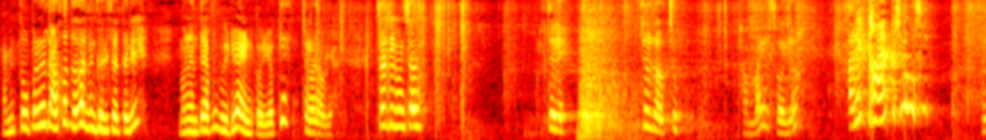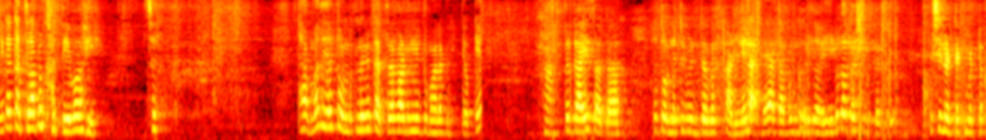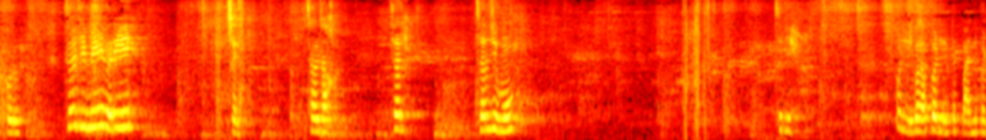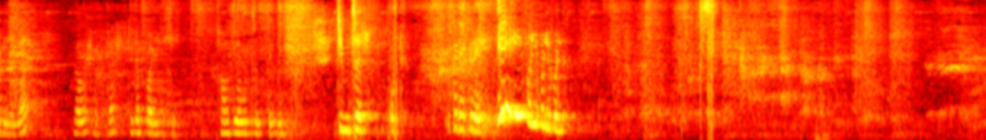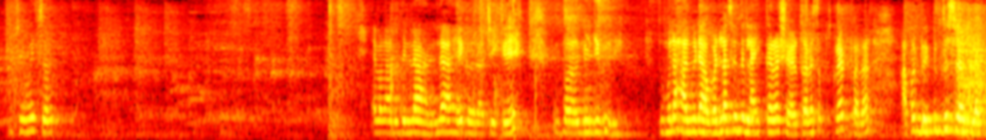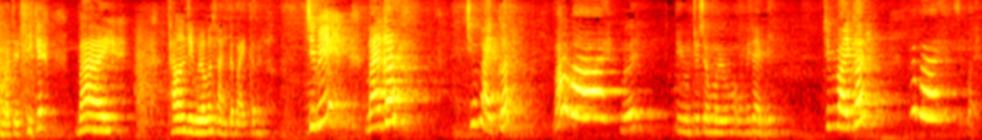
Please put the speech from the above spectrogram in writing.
आम्ही तोपर्यंत दाखवतो आम्ही घरी जाताना. मग नंतर आपण व्हिडिओ एंड करूया ओके चला जाऊया. चल जिमी चल. चल चल. चल जाऊ चल. थांबाय सॉरी अरे खाय कशाला बसली? आणि काय कचरा पण खाते बघा हे. चल. थांबा तिच्या तोंडातलं मी कचरा काढून मी तुम्हाला भेटते ओके हां तर गाईच आता त्या तोंडातून मी दगड काढलेला आहे. आता आपण घरी जाऊया. बघा कशी उतरते. अशी लटक मटक करून. चल जिमी घरी. चल चल जा चल चल जिमू चल ये. पडली बघा पडली तर पाणी पडलेलं बघू शकता तिथं पडली थांब तिला उचलते मी। जिम चल उठ। इकडे इकडे। ए, पडली पडली पडली। जिमी चल। हे बघा आता त्यांना आणलं आहे घराच्या इकडे. ब- गेली घरी. तुम्हाला हा व्हिडिओ आवडला असेल तर लाईक करा शेअर करा सबस्क्राईब करा. आपण भेटू दुसऱ्या ब्लॉगमध्ये ठीक आहे? बाय थांब जिमीला पण सांगते बाय करायला. जिमी बाय कर. जिमी बाय कर. बाय बाय बघ टी व्हीच्या समोर उभी राहिली. जिमी बाय कर. बाय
